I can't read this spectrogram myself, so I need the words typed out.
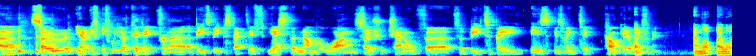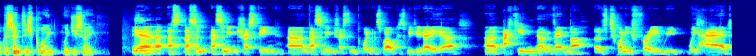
Um, so, you know, if, if, we look at it from a a B2B perspective, yes, the number one social channel for, for B2B is, is LinkedIn. Can't get away from it. And what by what percentage point would you say? Yeah, that, that's that's an that's an interesting uh, that's an interesting point as well because we did a uh, uh, back in November of 23 we we had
